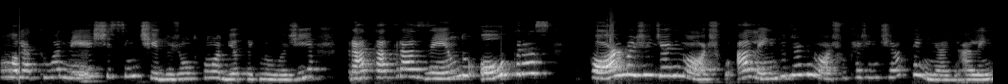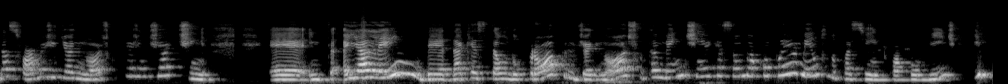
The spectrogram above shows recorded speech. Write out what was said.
atua neste sentido, junto com a biotecnologia, para estar tá trazendo outras formas de diagnóstico, além do diagnóstico que a gente já tem, né? além das formas de diagnóstico que a gente já tinha. É, então, e além de, da questão do próprio diagnóstico, também tinha a questão do acompanhamento do paciente com a COVID e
